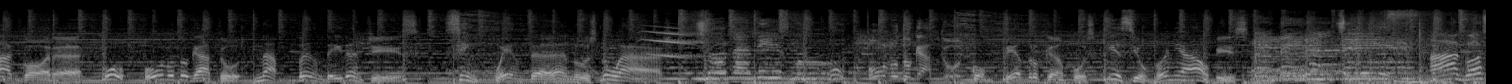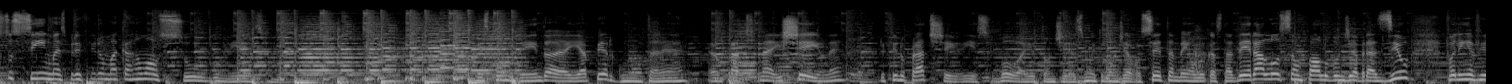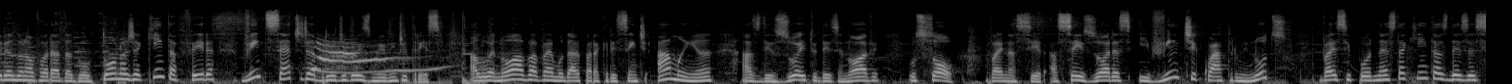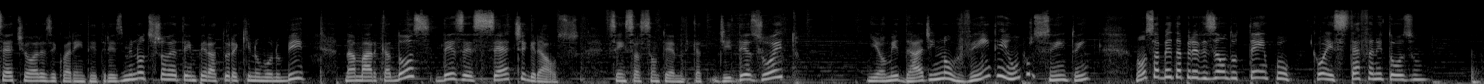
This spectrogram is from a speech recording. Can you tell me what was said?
Agora, o pulo do gato na Bandeirantes. 50 anos no ar. Jornalismo. O pulo do gato com Pedro Campos e Silvânia Alves. Bandeirantes. Ah, gosto sim, mas prefiro macarrão ao sugo mesmo. Respondendo aí a pergunta, né? É um prato né? e cheio, né? Prefiro o prato cheio. Isso. Boa, Ailton Dias. Muito bom dia a você. Também o Lucas Taveira. Alô, São Paulo. Bom dia, Brasil. Folhinha virando na alvorada do outono. Hoje é quinta-feira, 27 de abril de 2023. A lua é nova vai mudar para crescente amanhã, às 18h19. O sol vai nascer às 6 horas e 24 minutos vai se pôr nesta quinta às 17 horas e 43 minutos. Ver a temperatura aqui no Morumbi, na marca dos 17 graus. Sensação térmica de 18 e a umidade em 91%, hein? Vamos saber da previsão do tempo com a Stephanie Toso.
